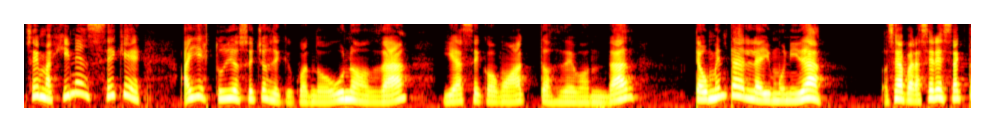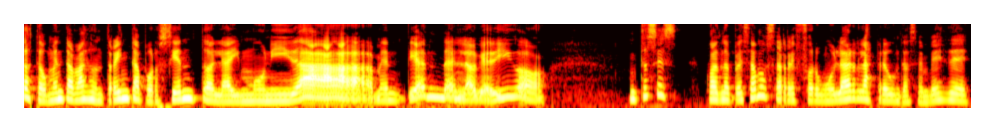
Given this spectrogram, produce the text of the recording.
O sea, imagínense que hay estudios hechos de que cuando uno da y hace como actos de bondad, te aumenta la inmunidad. O sea, para ser exactos, te aumenta más de un 30% la inmunidad. ¿Me entienden lo que digo? Entonces, cuando empezamos a reformular las preguntas, en vez de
